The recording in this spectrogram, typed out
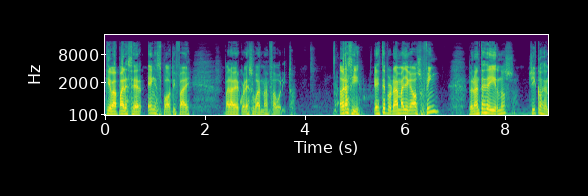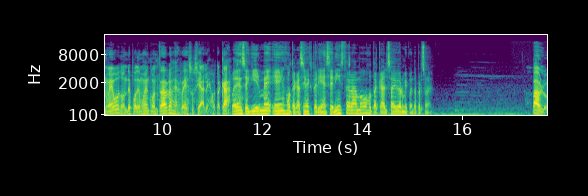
que va a aparecer en Spotify para ver cuál es su Batman favorito. Ahora sí, este programa ha llegado a su fin, pero antes de irnos, chicos, de nuevo, ¿dónde podemos encontrarlos en las redes sociales? JK. Pueden seguirme en JK Sin Experiencia en Instagram o JK El Cyber, mi cuenta personal. Pablo.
